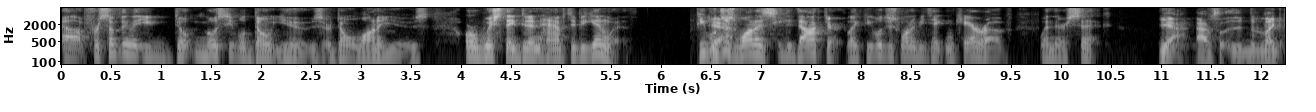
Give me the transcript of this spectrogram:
uh, for something that you don't. Most people don't use or don't want to use or wish they didn't have to begin with. People yeah. just want to see the doctor. Like, people just want to be taken care of when they're sick. Yeah, absolutely. Like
